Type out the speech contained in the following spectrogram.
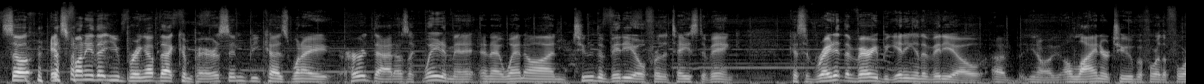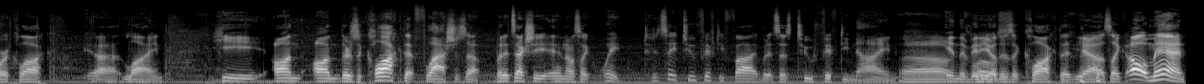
So it's funny that you bring up that comparison because when I heard that, I was like, wait a minute. And I went on to the video for The Taste of Ink because right at the very beginning of the video, uh, you know, a line or two before the four o'clock uh, line, he on on there's a clock that flashes up, but it's actually, and I was like, wait, did it say 255? But it says 259 Oh, in the video. close. There's a clock that, yeah, I was like, oh man.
